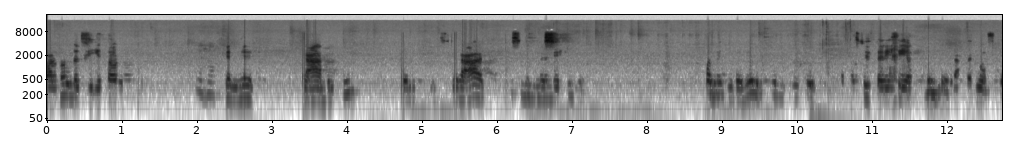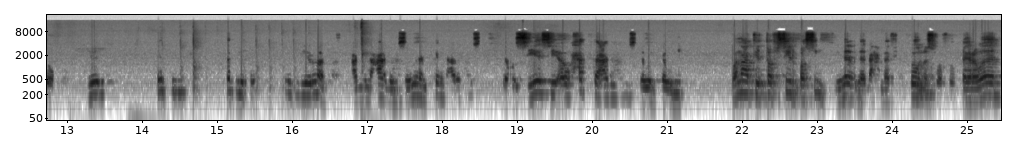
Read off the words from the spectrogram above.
المولد في إطار كان عام صراعات اسم المسيحية. ومن ذلك تفاصيل تاريخية مهمة نحن اليوم في يوم لكن تكلفة تغييرات عن العالم سواء كان على المستوى السياسي أو حتى على المستوى الكوني. ونعطي تفصيل بسيط في هذا. نحن في تونس وفي القيروان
